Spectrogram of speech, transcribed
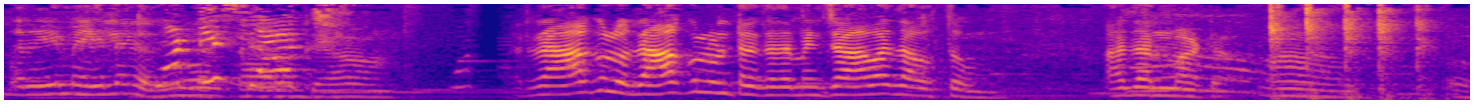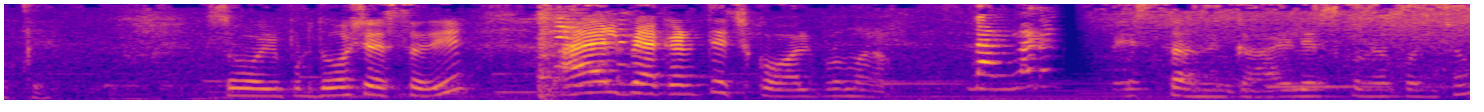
మరి ఏం వేయలేదు కదా. రాగులు రాగులు ఉంటుంది కదా మేము జావా తాగుతాం. అదనమాట ఆ, ఓకే. సో ఇప్పుడు దోశ వేస్తుంది. ఆయిల్ ప్యాకెట్ తెచ్చుకోవాలి ఇప్పుడు మనం. వేస్తాను ఇంకా ఆయిల్ వేసుకున్నా కొంచెం.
